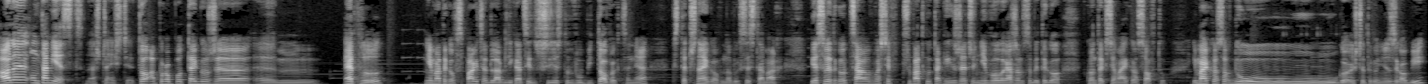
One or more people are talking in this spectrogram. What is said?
ale on tam jest, na szczęście. To a propos tego, że um, Apple nie ma tego wsparcia dla aplikacji 32-bitowych, co nie? Wstecznego w nowych systemach. Ja sobie tego cały, właśnie w przypadku takich rzeczy nie wyobrażam sobie tego w kontekście Microsoftu. I Microsoft długo jeszcze tego nie zrobi,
